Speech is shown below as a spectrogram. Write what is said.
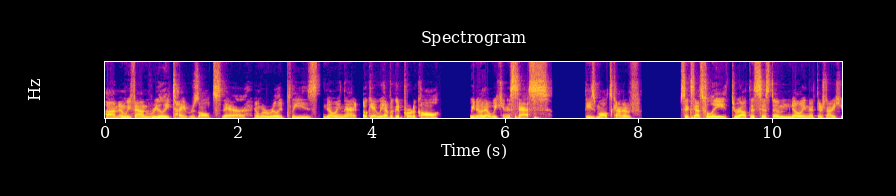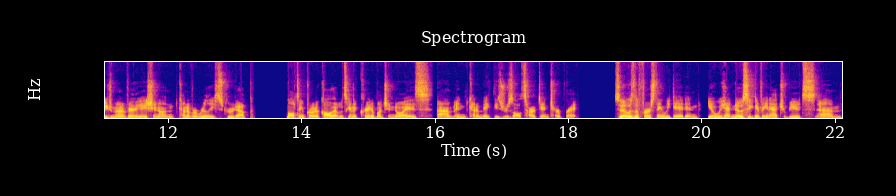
Um, and we found really tight results there. And we're really pleased knowing that, okay, we have a good protocol. We know that we can assess these malts kind of successfully throughout this system, knowing that there's not a huge amount of variation on kind of a really screwed up malting protocol that was going to create a bunch of noise um, and kind of make these results hard to interpret. So that was the first thing we did. And, you know, we had no significant attributes um,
